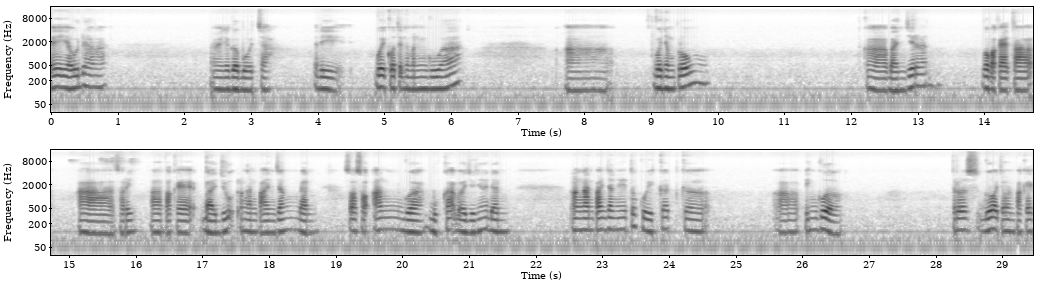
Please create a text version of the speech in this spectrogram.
Eh ya udah namanya juga bocah. Jadi gue ikutin temen gue uh, gue nyemplung. Ke banjir kan. Gue pakai ta uh, sorry uh, pakai baju lengan panjang dan sosokan gue buka bajunya dan lengan panjangnya itu gue ikat ke uh, pinggul. Terus gue cuman pakai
